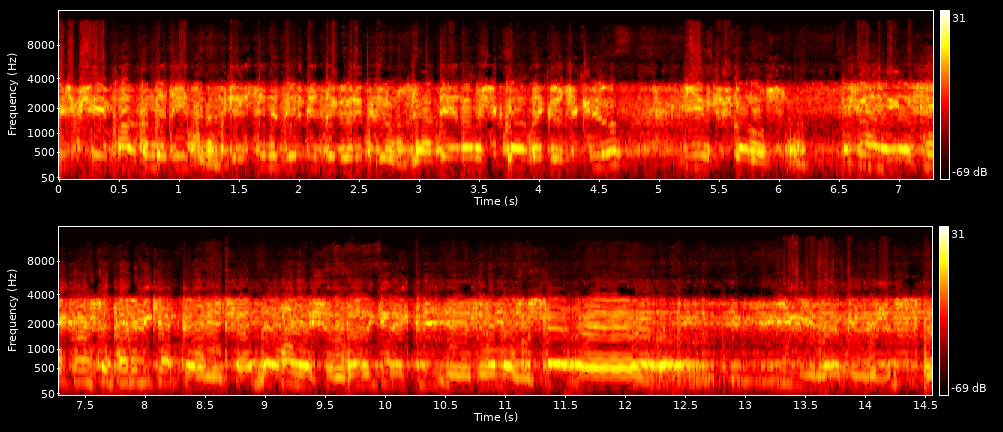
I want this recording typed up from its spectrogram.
Hiçbir şeyin farkında değilsiniz. Geçtiğiniz yeri biz de görebiliyoruz. Yerde yanan ışıklarda gözüküyor. İyi uçuşlar olsun. Frekansta panik yapmayalım lütfen. E, Anlaşıldı. Gerekli e, durum olursa e, ilgililere bildiririz. E,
